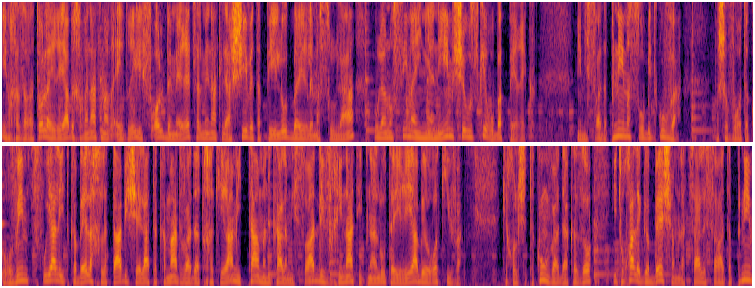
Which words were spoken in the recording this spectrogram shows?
עם חזרתו לעירייה בכוונת מר אדרי לפעול במרץ על מנת להשיב את הפעילות בעיר למסלולה ולנושאים הענייניים שהוזכרו בפרק. ממשרד הפנים מסרו בתגובה. בשבועות הקרובים צפויה להתקבל החלטה בשאלת הקמת ועדת חקירה מטעם מנכ"ל המשרד לבחינת התנהלות העירייה באור עקיבא. ככל שתקום ועדה כזו, היא תוכל לגבש המלצה לשרת הפנים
